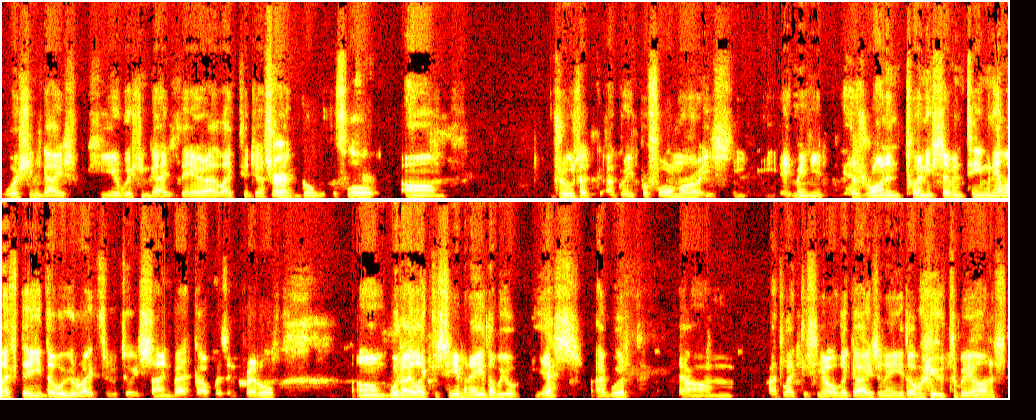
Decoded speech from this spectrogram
wishing guys here, wishing guys there. I like to just Sure. like, go with the flow. Um, Drew's a, a great performer. He's, he, I mean, you, his run in 2017 when he left AEW right through till he signed back up was incredible. Um, would I like to see him in AEW? Yes, I would. Um, I'd like to see all the guys in AEW, to be honest.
